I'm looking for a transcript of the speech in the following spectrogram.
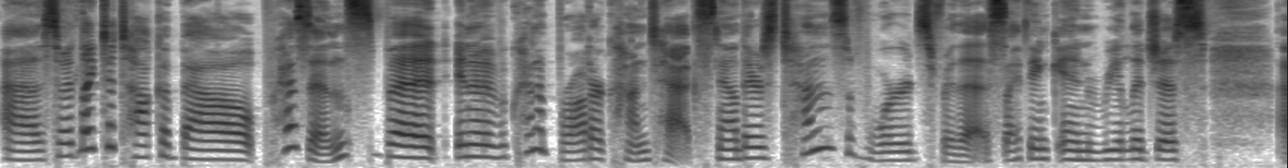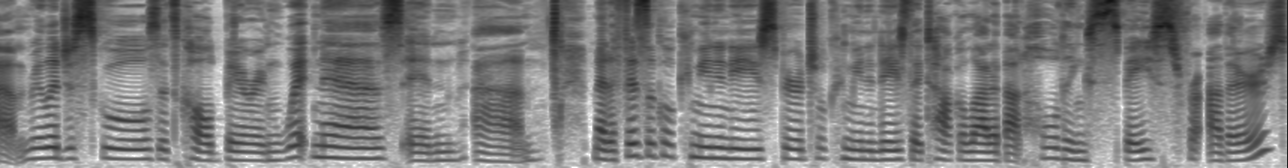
Uh, so I'd like to talk about presence, but in a kind of broader context. Now, there's tons of words for this. I think in religious um, religious schools, it's called bearing witness. In um, metaphysical communities, spiritual communities, they talk a lot about holding space for others.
